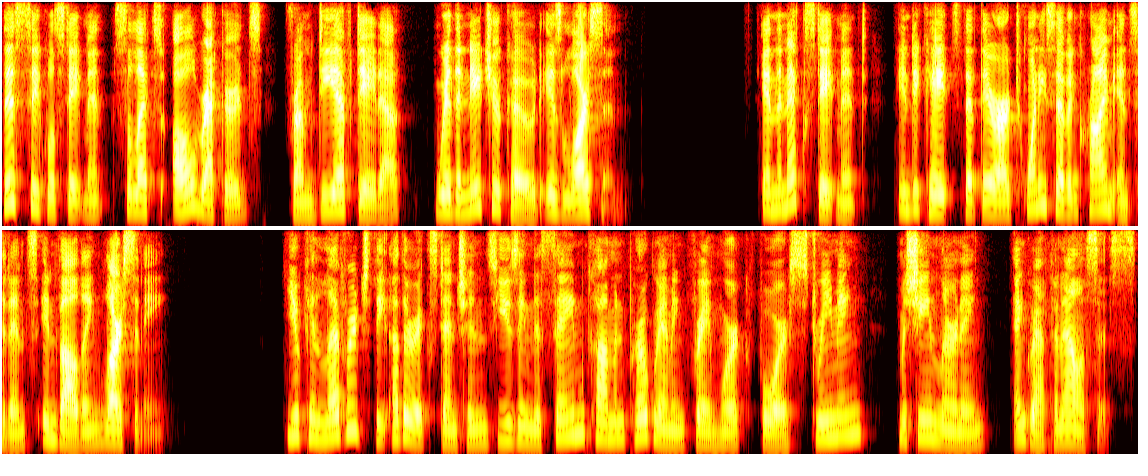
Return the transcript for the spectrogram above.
This SQL statement selects all records from DF data where the nature code is larceny. In the next statement, indicates that there are 27 crime incidents involving larceny. You can leverage the other extensions using the same common programming framework for streaming, machine learning, and graph analysis.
